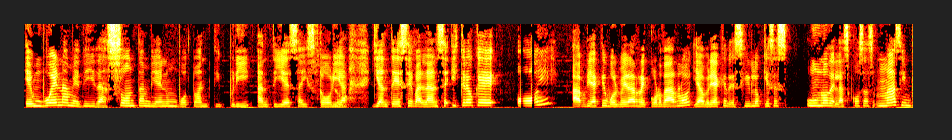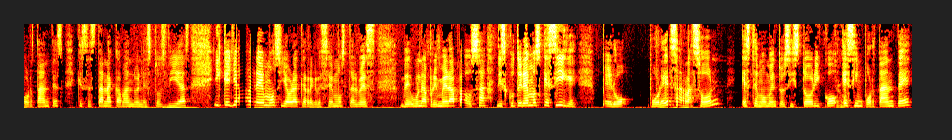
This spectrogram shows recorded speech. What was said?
en buena medida son también un voto anti-PRI, anti esa historia y ante ese balance. Y creo que hoy habría que volver a recordarlo y habría que decirlo que ese es una de las cosas más importantes que se están acabando en estos días y que ya veremos y ahora que regresemos tal vez de una primera pausa discutiremos qué sigue, pero por esa razón, este momento es histórico, es importante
